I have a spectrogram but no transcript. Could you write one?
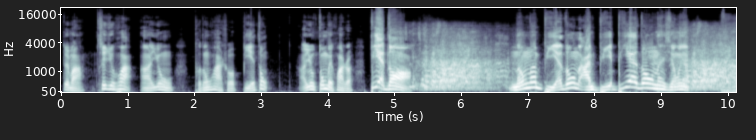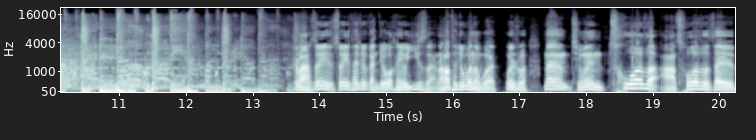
对吧？这句话啊，用普通话说别动啊，用东北话说别动，能不能别动呢？别别动呢，行不行？是吧？所以，所以他就感觉我很有意思，然后他就问了我，问说：“那请问搓子啊，搓子在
